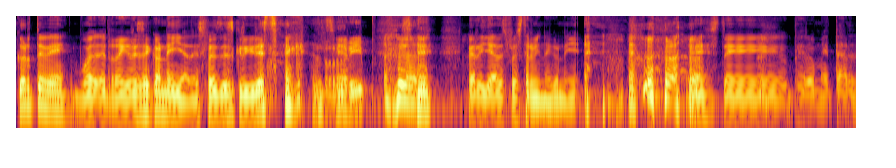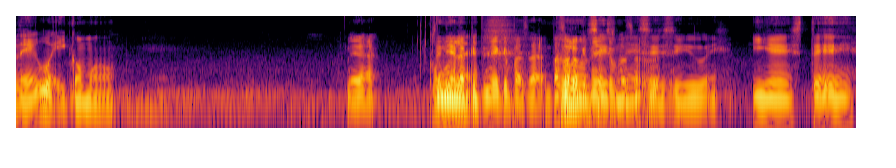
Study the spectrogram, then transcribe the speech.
corte B, voy- regresé con ella después de escribir esta canción. Rip. Sí, pero ya después terminé con ella. este, pero me tardé, güey, como... Mira, tenía una- lo que tenía que pasar. Pasó lo que tenía que pasar. meses, sí, güey. Y este.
